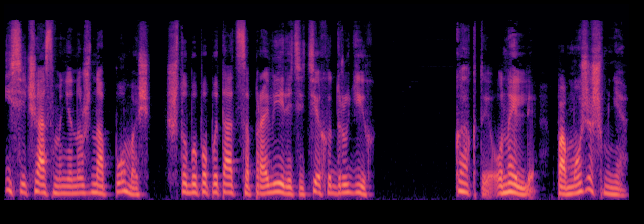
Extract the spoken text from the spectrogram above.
И сейчас мне нужна помощь, чтобы попытаться проверить и тех, и других. Как ты, Онелли, поможешь мне?»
